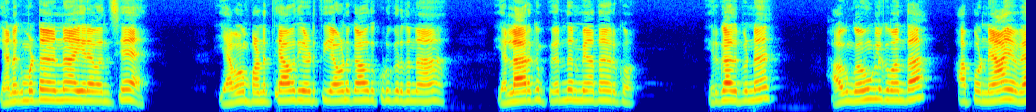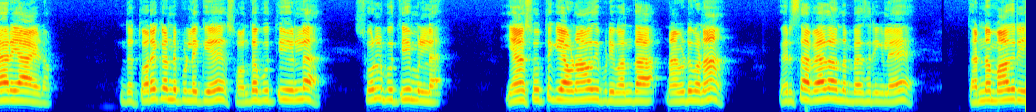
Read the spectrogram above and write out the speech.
எனக்கு மட்டும் என்ன ஆகிற வந்துச்சே? எவன் பணத்தையாவது எடுத்து எவனுக்காவது கொடுக்குறதுன்னா எல்லாருக்கும் பெருந்தன்மையாக தான் இருக்கும். இருக்காது பின்ன அவங்கவுங்களுக்கு வந்தால் அப்போ நியாயம் வேறையாக ஆகிடும் இந்த துறைக்கண்ணு பிள்ளைக்கு சொந்த புத்தியும் இல்லை சொல் புத்தியும் இல்லை. என் சொத்துக்கு எவனாவது இப்படி வந்தா நான் விடுவேனா? பெருசாக வேதாந்தம் பேசுகிறீங்களே தன்னை மாதிரி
